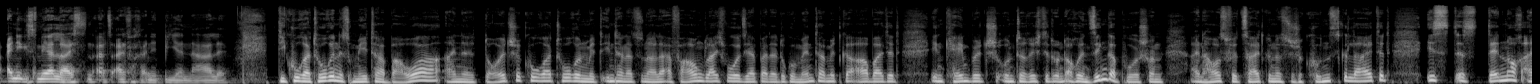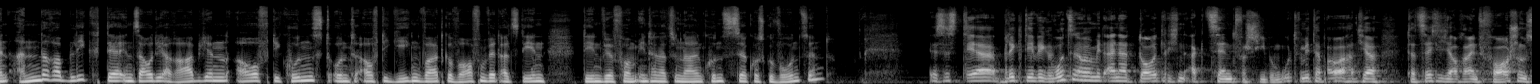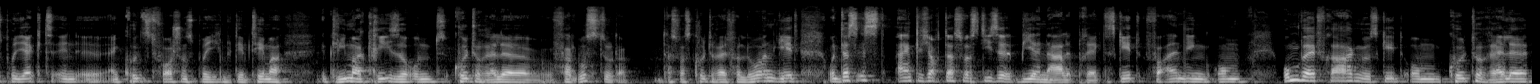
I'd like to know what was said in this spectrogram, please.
einiges mehr leisten als einfach eine Biennale. Die Kuratorin ist Meta Bauer, eine deutsche Kuratorin mit internationaler Erfahrung gleichwohl. Sie hat bei der Documenta mitgearbeitet, in Cambridge unterrichtet und auch in Singapur schon ein Haus für zeitgenössische Kunst geleitet. Ist es dennoch ein anderer Blick der in Saudi-Arabien auf die Kunst und auf die Gegenwart geworfen wird, als den, den wir vom internationalen Kunstzirkus gewohnt sind? Es ist der Blick, den wir gewohnt sind, aber mit einer deutlichen Akzentverschiebung. Ute Mitterbauer hat ja tatsächlich auch ein Forschungsprojekt, äh, ein Kunstforschungsprojekt mit dem Thema Klimakrise und kulturelle Verluste oder das, was kulturell verloren geht. Und das ist eigentlich auch das, was diese Biennale prägt. Es geht vor allen Dingen um Umweltfragen, es geht um kulturelle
